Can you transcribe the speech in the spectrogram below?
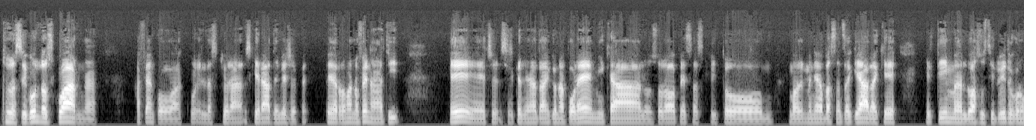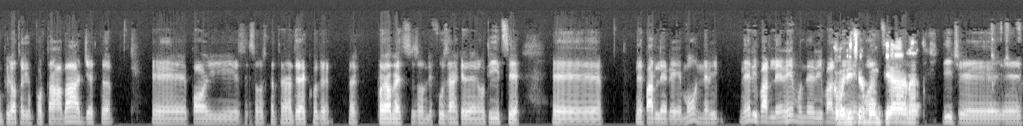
sulla seconda squarna a fianco a quella schierata invece per, Romano Fenati e si è scatenata anche una polemica. Alonso Lopez ha scritto in maniera abbastanza chiara che il team lo ha sostituito con un pilota che portava budget. E poi si sono scatenate, ecco, de... eh, poi vabbè, si sono diffuse anche delle notizie. Eh, ne parleremo, ne. Ne, riparleremo, ne riparleremo. Come dice il buon Piana. Dice eh,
